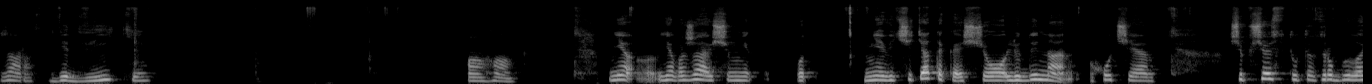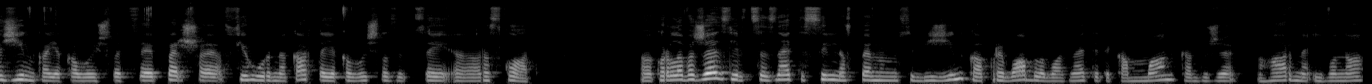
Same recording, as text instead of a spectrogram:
Зараз дві двійки. Ага. Мені, е, я вважаю, що мені, мені відчуття таке, що людина хоче, щоб щось тут зробила жінка, яка вийшла. Це перша фігурна карта, яка вийшла за цей е, розклад. Е, Королева жезлів це, знаєте, сильно впевнена собі жінка, приваблива, знаєте, така манка, дуже гарна, і вона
